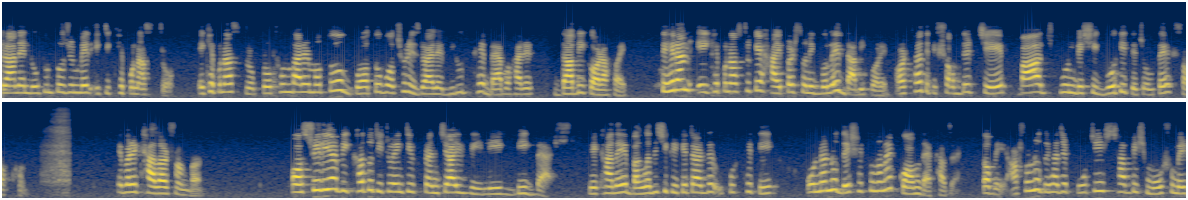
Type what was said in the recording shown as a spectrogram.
ইরানের নতুন প্রজন্মের একটি ক্ষেপণাস্ত্র। এই ক্ষেপণাস্ত্র প্রথমবারের মতো গত বছর ইসরায়েলের বিরুদ্ধে ব্যবহারের দাবি করা হয়। তেহরান এই ক্ষেপণাস্ত্রকে হাইপারসোনিক বলে দাবি করে, অর্থাৎ এটি শব্দের চেয়ে পাঁচ গুণ বেশি গতিতে চলতে সক্ষম। এবারে খেলার সংবাদ। অস্ট্রেলিয়ার বিখ্যাত T twenty franchise league Big Bash, যেখানে বাংলাদেশি ক্রিকেটারদের উপস্থিতি অন্যান্য দেশের তুলনায় কম দেখা যায়। তবে আসন্ন দুই হাজার পঁচিশ ছাব্বিশ মৌসুমের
